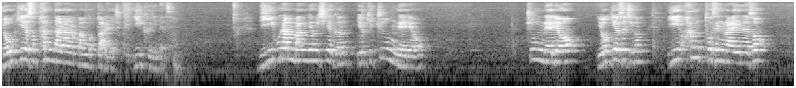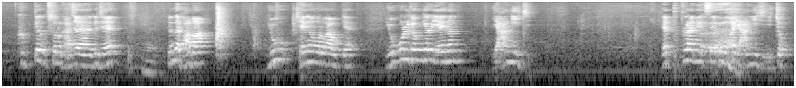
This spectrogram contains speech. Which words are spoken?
여기에서 판단하는 방법도 알려줄게. 이 그림에서. 미분한 방정식의 근 이렇게 쭉 내려. 쭉 내려. 여기에서 지금 이 황토색 라인에서 극대극소를 가져야 그제? 네. 근데 봐봐. 요 개념으로 가볼게. 요걸 경계로 얘는 양이지. F 프라임 X의 부호가 양이지. 이쪽.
